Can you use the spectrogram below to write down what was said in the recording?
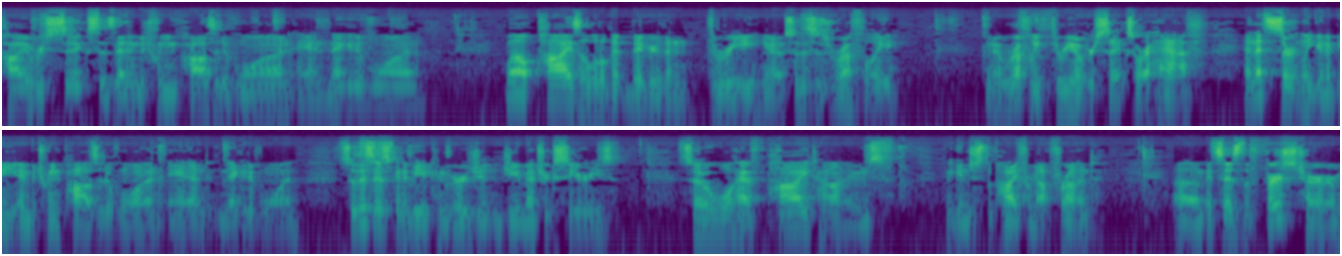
pi over 6, is that in between positive 1 and negative 1? Well, pi is a little bit bigger than 3, you know, so this is roughly, you know, roughly 3 over 6, or a half. And that's certainly going to be in between positive 1 and negative 1. So this is going to be a convergent geometric series. So we'll have pi times, again just the pi from out front. Um, it says the first term,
